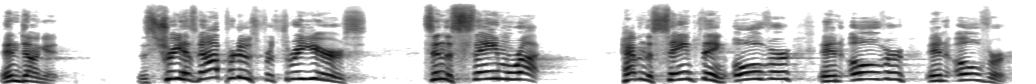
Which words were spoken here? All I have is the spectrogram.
and dung it. This tree has not produced for three years. It's in the same rut, having the same thing over and over and over.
